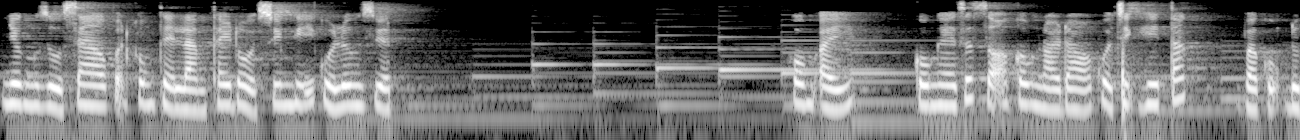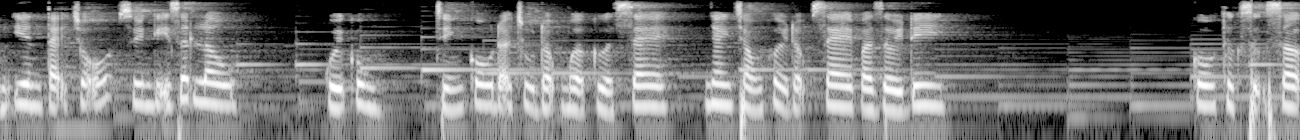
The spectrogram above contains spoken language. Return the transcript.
nhưng dù sao vẫn không thể làm thay đổi suy nghĩ của Lương Duyệt. Hôm ấy, cô nghe rất rõ câu nói đó của Trịnh Hy Tắc và cũng đứng yên tại chỗ suy nghĩ rất lâu. Cuối cùng, chính cô đã chủ động mở cửa xe, nhanh chóng khởi động xe và rời đi. Cô thực sự sợ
